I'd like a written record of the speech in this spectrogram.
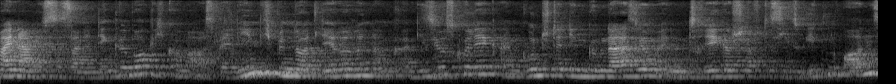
Mein Name ist Susanne Dinkelbock, ich komme aus Berlin. Ich bin dort Lehrerin am Canisius-Kolleg, einem grundständigen Gymnasium in Trägerschaft des Jesuitenordens.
